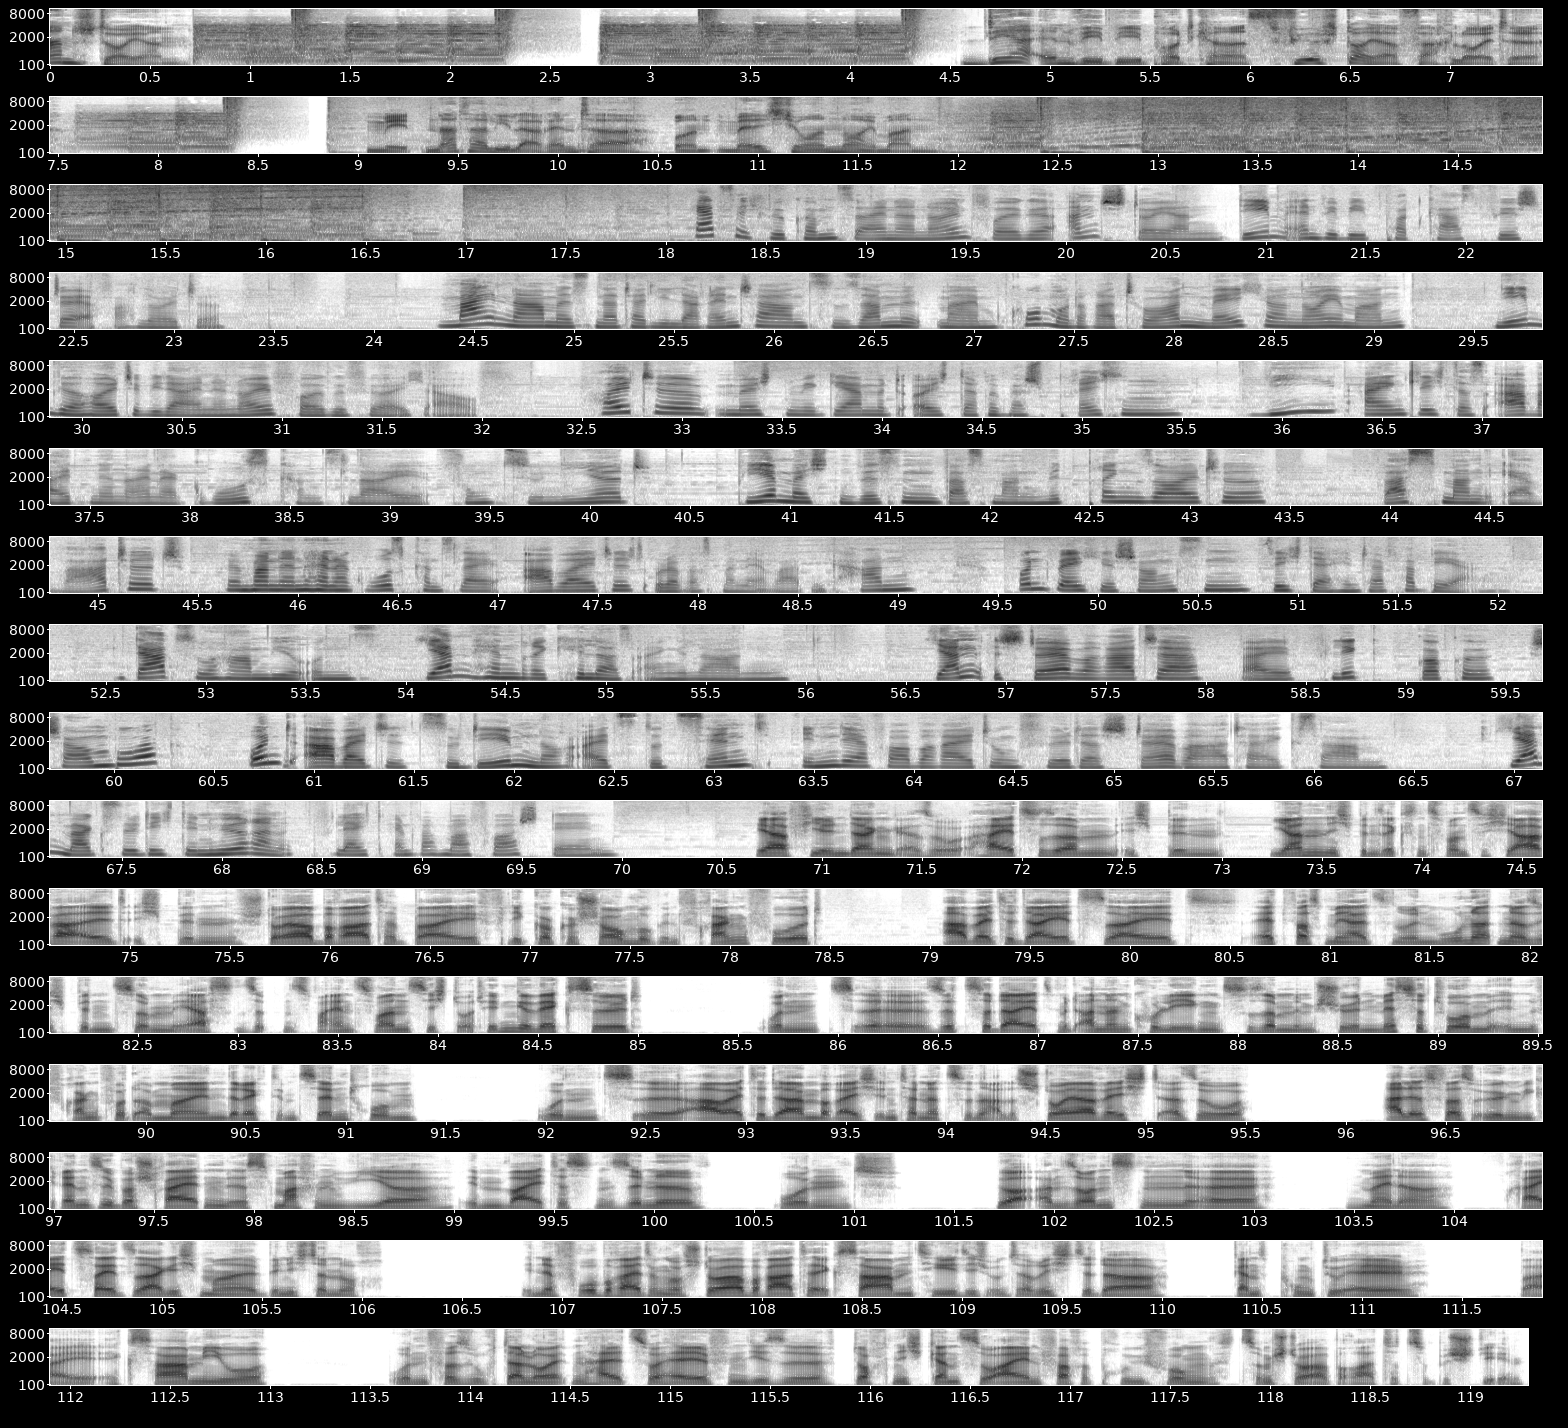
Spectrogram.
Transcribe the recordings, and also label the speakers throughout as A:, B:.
A: Ansteuern. Der NWB-Podcast für Steuerfachleute. Mit Nathalie Larenta und Melchior Neumann.
B: Herzlich willkommen zu einer neuen Folge Ansteuern, dem NWB-Podcast für Steuerfachleute. Mein Name ist Nathalie Larenta und zusammen mit meinem Co-Moderatoren Melchior Neumann nehmen wir heute wieder eine neue Folge für euch auf. Heute möchten wir gern mit euch darüber sprechen, wie eigentlich das Arbeiten in einer Großkanzlei funktioniert. Wir möchten wissen, was man mitbringen sollte, was man erwartet, wenn man in einer Großkanzlei arbeitet oder was man erwarten kann und welche Chancen sich dahinter verbergen. Dazu haben wir uns Jan-Hendrik Hillers eingeladen. Jan ist Steuerberater bei Flick Gocke Schaumburg und arbeitet zudem noch als Dozent in der Vorbereitung für das Steuerberaterexamen. Jan, magst du dich den Hörern vielleicht einfach mal vorstellen?
C: Ja, vielen Dank. Also, hi zusammen, ich bin Jan, ich bin 26 Jahre alt, ich bin Steuerberater bei Flick Gocke Schaumburg in Frankfurt arbeite da jetzt seit etwas mehr als neun Monaten. Also ich bin zum 1.7.22 dorthin gewechselt und äh, sitze da jetzt mit anderen Kollegen zusammen im schönen Messeturm in Frankfurt am Main, direkt im Zentrum und äh, arbeite da im Bereich internationales Steuerrecht. Also alles, was irgendwie grenzüberschreitend ist, machen wir im weitesten Sinne. Und ja, ansonsten äh, in meiner Freizeit, sage ich mal, bin ich dann noch in der Vorbereitung auf Steuerberaterexamen tätig, unterrichte da ganz punktuell bei Examio und versuche da Leuten halt zu helfen, diese doch nicht ganz so einfache Prüfung zum Steuerberater zu bestehen.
